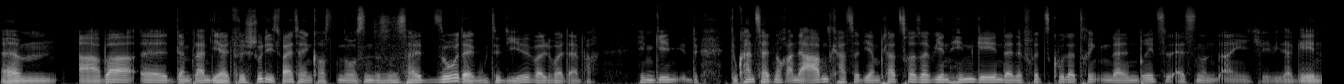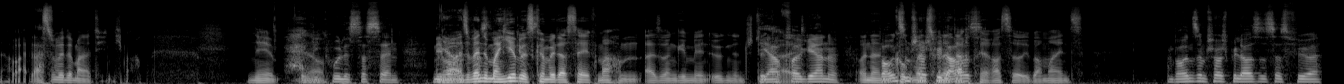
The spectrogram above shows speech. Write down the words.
Ähm, aber äh, dann bleiben die halt für Studis weiterhin kostenlos und das ist halt so der gute Deal, weil du halt einfach hingehen, du, kannst halt noch an der Abendkasse dir einen Platz reservieren, hingehen, deine Fritz-Cola trinken, deinen Brezel essen und eigentlich wieder gehen. Aber das würde man natürlich nicht machen. Nee, genau. Wie cool ist das denn? Nee, Ja, also wenn du mal hier Tickets- bist, können wir das safe machen. Also dann gehen wir in irgendein Stück Ja, halt. voll gerne. Und dann Bei uns im gucken wir von der Schauspielhaus- Dachterrasse über Mainz. Bei uns im Schauspielhaus ist das für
